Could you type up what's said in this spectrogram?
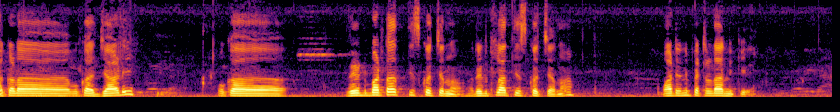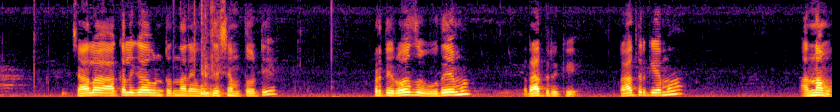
అక్కడ ఒక జాడి ఒక రెడ్ బట్ట తీసుకొచ్చాను రెడ్ క్లాత్ తీసుకొచ్చాను వాటిని పెట్టడానికి. చాలా ఆకలిగా ఉంటుందనే ఉద్దేశంతో ప్రతిరోజు ఉదయం రాత్రికి. రాత్రికి ఏమో అన్నము.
